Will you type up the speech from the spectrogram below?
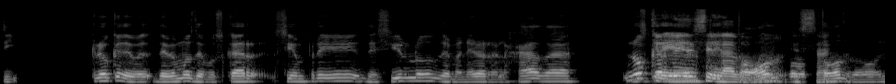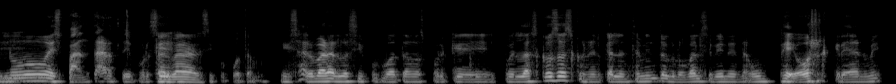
ti, creo que debemos de buscar siempre decirlo de manera relajada, no creerse todo, ¿no? todo, no espantarte porque salvar a los hipopótamos y salvar a los hipopótamos porque pues las cosas con el calentamiento global se vienen aún peor, créanme.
